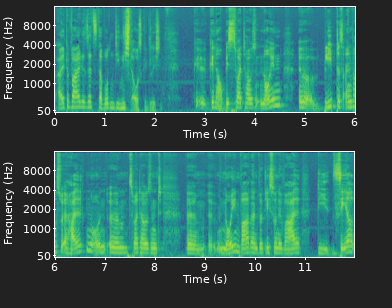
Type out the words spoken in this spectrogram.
alte Wahlgesetz, da wurden die nicht ausgeglichen. G- Genau, bis 2009 äh, blieb das einfach so erhalten und ähm, 2009 war dann wirklich so eine Wahl, die sehr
